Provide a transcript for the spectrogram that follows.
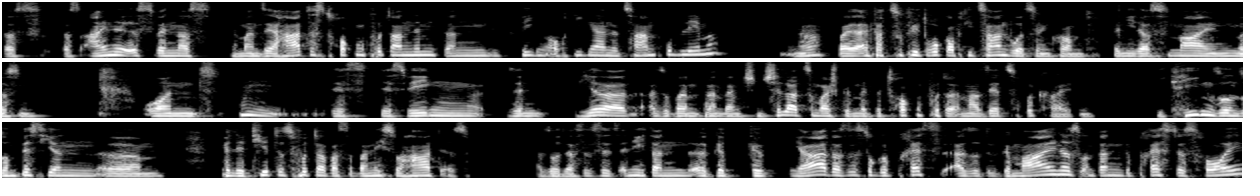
Das das eine ist, wenn das wenn man sehr hartes Trockenfutter nimmt, dann kriegen auch die gerne Zahnprobleme, ne? weil einfach zu viel Druck auf die Zahnwurzeln kommt, wenn die das malen müssen. Und hm, des, deswegen sind wir also beim beim beim Chinchilla zum Beispiel mit, mit Trockenfutter immer sehr zurückhaltend. Die kriegen so, so ein bisschen ähm, pelletiertes Futter, was aber nicht so hart ist. Also das ist jetzt endlich dann, äh, ge, ge, ja, das ist so gepresst, also gemahlenes und dann gepresstes Heu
